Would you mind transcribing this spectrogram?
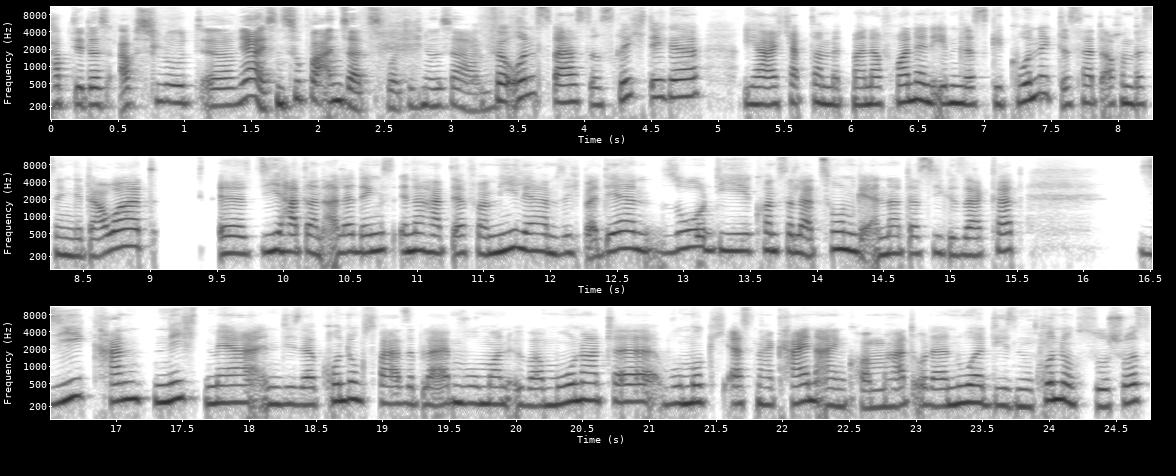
habt ihr das absolut, äh, ja, ist ein super Ansatz, wollte ich nur sagen. Für uns war es das Richtige. Ja, ich habe dann mit meiner Freundin eben das gegründet. Das hat auch ein bisschen gedauert. Äh, sie hat dann allerdings innerhalb der Familie, haben sich bei deren so die Konstellationen geändert, dass sie gesagt hat, sie kann nicht mehr in dieser Gründungsphase bleiben, wo man über Monate womöglich erstmal kein Einkommen hat oder nur diesen Gründungszuschuss.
